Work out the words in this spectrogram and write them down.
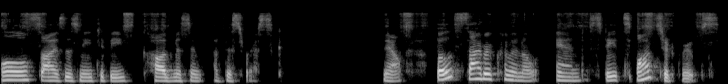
all sizes need to be cognizant of this risk. Now, both cybercriminal and state-sponsored groups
